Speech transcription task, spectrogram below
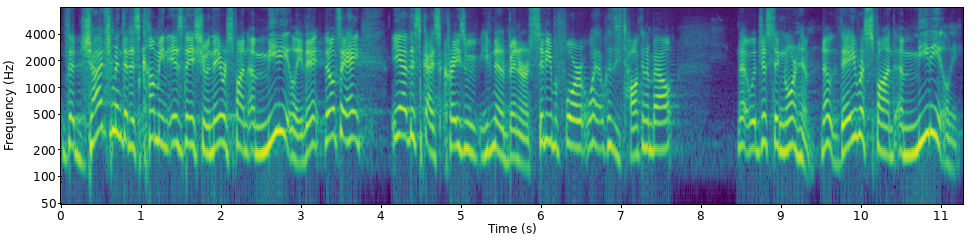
The judgment that is coming is the issue, and they respond immediately. They, they don't say, hey, yeah, this guy's crazy. You've never been in a city before. What, what is he talking about? No, just ignore him. No, they respond immediately.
